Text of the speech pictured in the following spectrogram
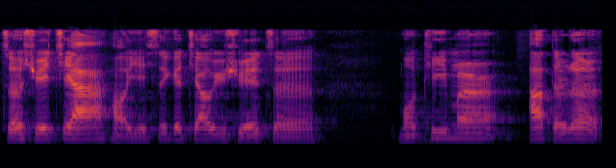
哲学家，好，也是一个教育学者，Motimer Adler。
